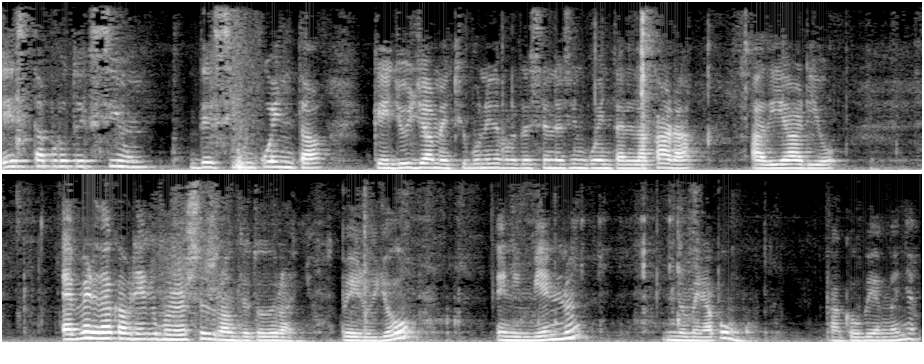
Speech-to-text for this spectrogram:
esta protección de 50 que yo ya me estoy poniendo protección de 50 en la cara a diario. Es verdad que habría que ponerse durante todo el año, pero yo en invierno no me la pongo. ¿Para que os voy a engañar?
